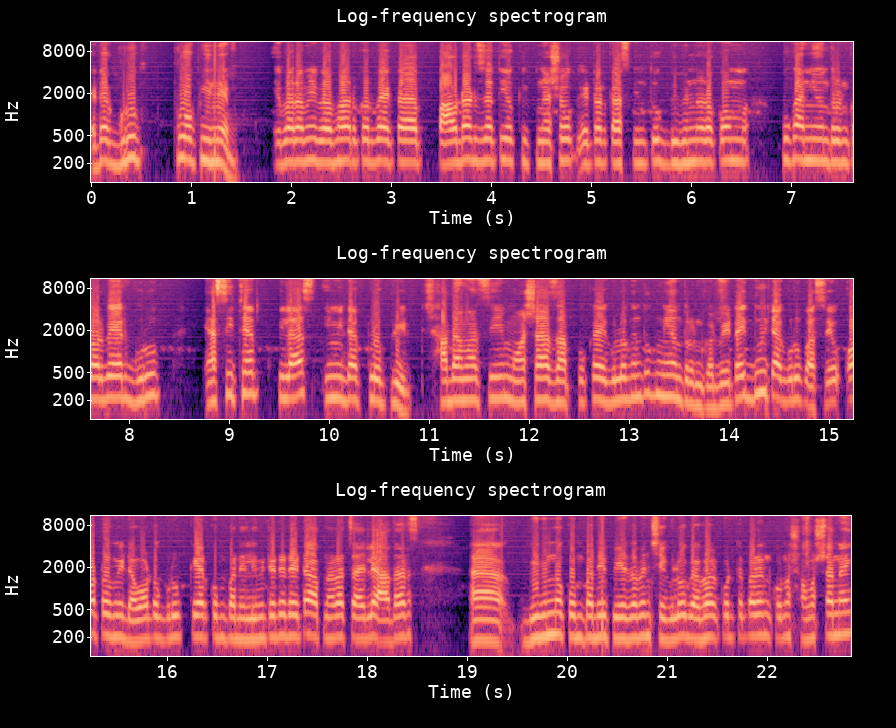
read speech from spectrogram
এটার গ্রুপ প্রোপিনেব এবার আমি ব্যবহার করব একটা পাউডার জাতীয় কীটনাশক। এটার কাজ কিন্তু বিভিন্ন রকম পোকা নিয়ন্ত্রণ করবে। এর গ্রুপ অ্যাসিটেপ প্লাস ইমিডাক্লোপ্রিড সাদামাছি মশা, জাপ পোকা, এগুলো কিন্তু নিয়ন্ত্রণ করবে। এটাই দুইটা গ্রুপ আছে অটোমিডা অটো গ্রুপ কেয়ার কোম্পানি লিমিটেডের এটা আপনারা চাইলে আদার্স বিভিন্ন কোম্পানির পেয়ে যাবেন সেগুলো ব্যবহার করতে পারেন, কোনো সমস্যা নাই।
